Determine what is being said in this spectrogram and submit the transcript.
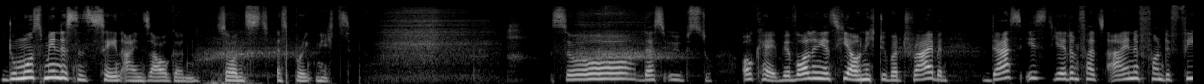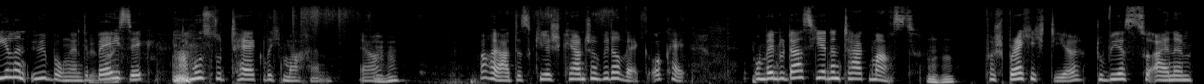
Du musst mindestens zehn einsaugen, sonst es bringt nichts. So, das übst du. Okay, wir wollen jetzt hier auch nicht übertreiben. Das ist jedenfalls eine von den vielen Übungen, die Basic, die musst du täglich machen. Ja? Mhm. Ach, er hat das Kirschkern schon wieder weg. Okay. Und wenn du das jeden Tag machst, Mhm. verspreche ich dir, du wirst zu einem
